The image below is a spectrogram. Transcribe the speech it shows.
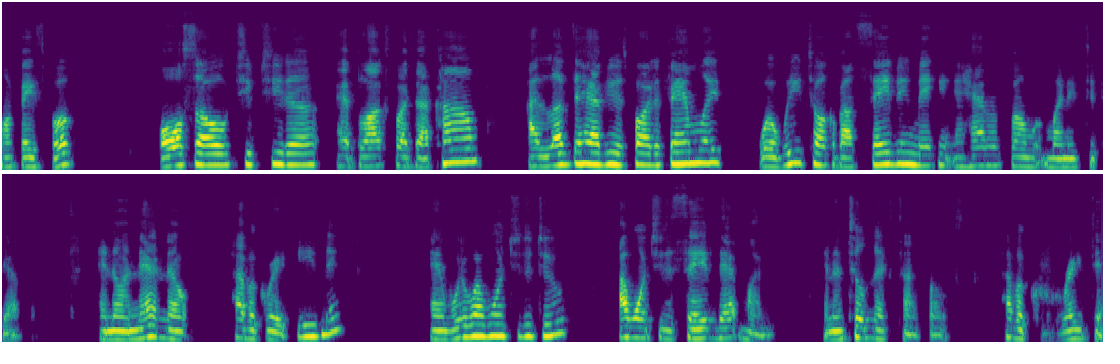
on Facebook. Also, Cheap Cheetah at blogspot.com. I love to have you as part of the family where we talk about saving, making, and having fun with money together. And on that note, have a great evening. And what do I want you to do? I want you to save that money. And until next time, folks, have a great day.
